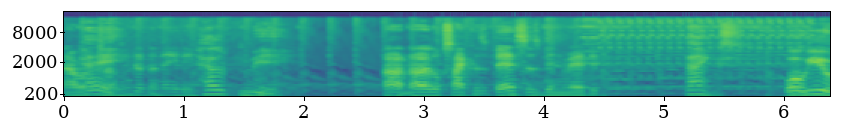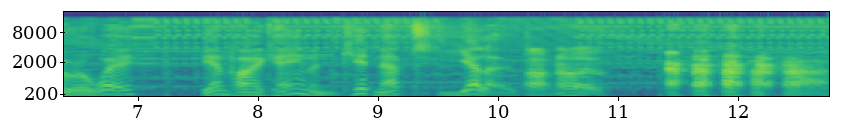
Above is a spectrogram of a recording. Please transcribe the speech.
Now Hey. 180. help me. Oh no, it looks like his base has been raided. Thanks. While you were away, the Empire came and kidnapped Yellow. Oh no.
